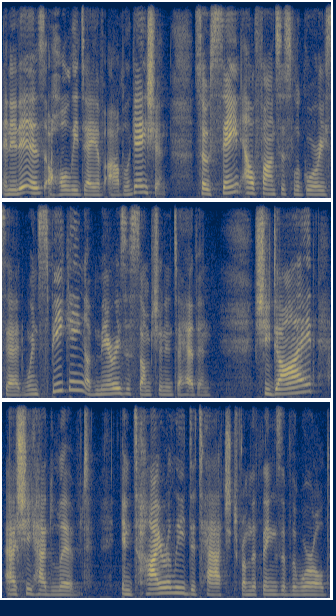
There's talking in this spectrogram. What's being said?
and it is a holy day of obligation. So St. Alphonsus Liguori said, when speaking of Mary's Assumption into heaven, she died as she had lived entirely detached from the things of the world.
